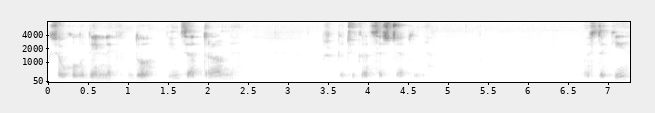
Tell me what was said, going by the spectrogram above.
ще в холодильник до кінця травня, щоб дочекатися щеплення. Ось такі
